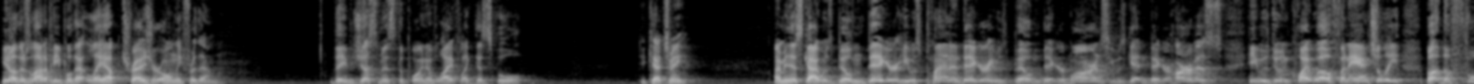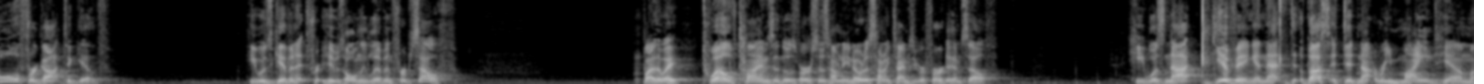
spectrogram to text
You know, there's a lot of people that lay up treasure only for them. They've just missed the point of life, like this fool. You catch me? I mean, this guy was building bigger. He was planning bigger. He was building bigger barns. He was getting bigger harvests. He was doing quite well financially, but the fool forgot to give. He was giving it for, he was only living for himself. By the way, 12 times in those verses, how many notice how many times he referred to himself? He was not giving, and that thus it did not remind him,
